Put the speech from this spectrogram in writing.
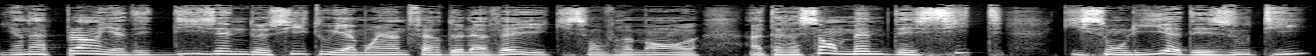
Il y en a plein. Il y a des dizaines de sites où il y a moyen de faire de la veille et qui sont vraiment intéressants. Même des sites qui sont liés à des outils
